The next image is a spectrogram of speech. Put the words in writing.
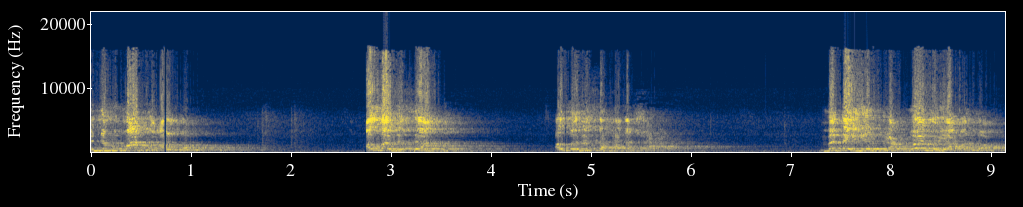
أنه ماكو الله؟ الله نساهم الله نسى هذا الشعب. متى يرجع؟ وينه يا الله؟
